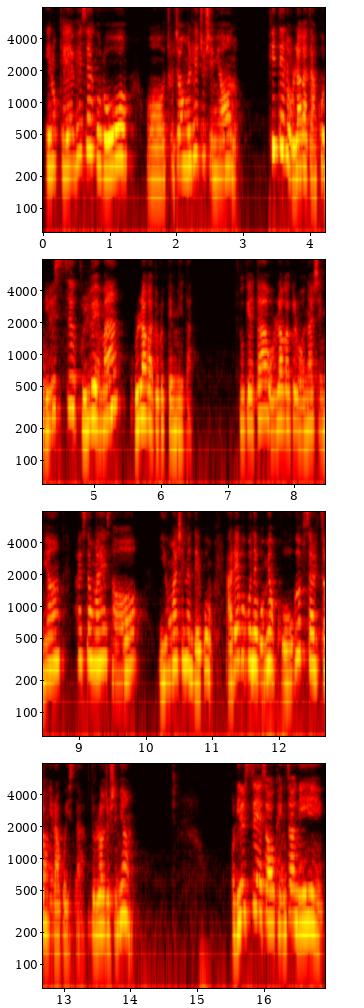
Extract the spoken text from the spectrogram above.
이렇게 회색으로 어, 조정을 해주시면 피드에는 올라가지 않고 릴스 분류에만 올라가도록 됩니다. 두 개 다 올라가길 원하시면 활성화해서 이용하시면 되고 아래 부분에 보면 고급 설정이라고 있어요. 눌러주시면 릴스에서 굉장히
